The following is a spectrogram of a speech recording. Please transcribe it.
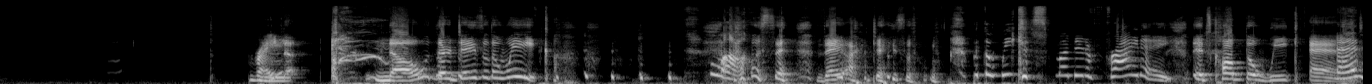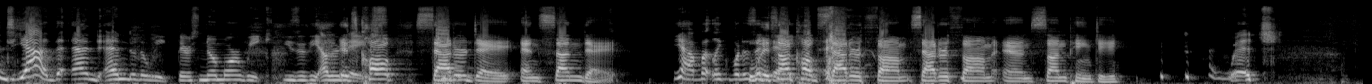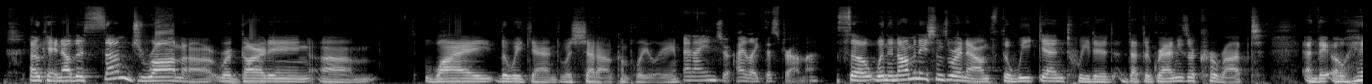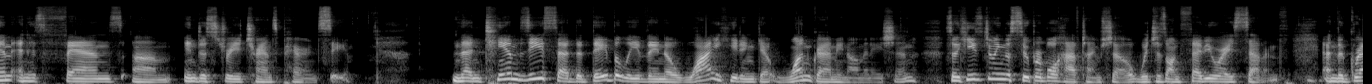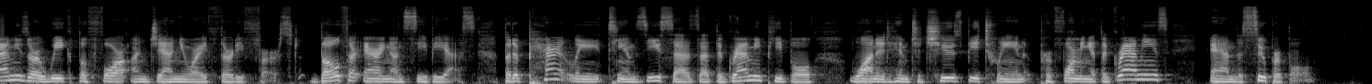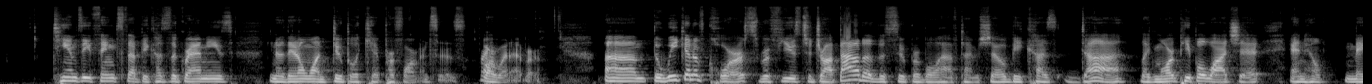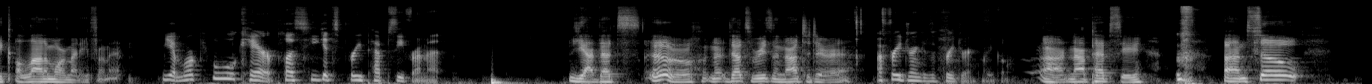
Right? No, no, they're days of the week. Well, Listen, they are days of the week. but the week is Monday to Friday. It's called the weekend. End. Yeah, the end. End of the week. There's no more week. These are the other it's days. called Saturday and Sunday. Yeah, but like, what is Well, a it's not called Saturn Thumb, Saturn Thumb, and Sun Pinky. Which? Okay, now there's some drama regarding um, why the Weeknd was shut out completely. And I enjoy. I like this drama. So when the nominations were announced, The Weeknd tweeted that the Grammys are corrupt and they owe him and his fans um, industry transparency. And then TMZ said that they believe they know why he didn't get one Grammy nomination. So he's doing the Super Bowl halftime show, which is on February 7th. And the Grammys are a week before on January 31st. Both are airing on CBS. But apparently, TMZ says that the Grammy people wanted him to choose between performing at the Grammys and the Super Bowl. TMZ thinks that because the Grammys, you know, they don't want duplicate performances or whatever. Um, the Weeknd, of course, refused to drop out of the Super Bowl halftime show because, duh, like more people watch it and he'll make a lot of more money from it. Yeah, more people will care. Plus, he gets free Pepsi from it. Yeah, that's, oh, that's reason not to do it. A free drink is a free drink, Michael. uh, not Pepsi. um, so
